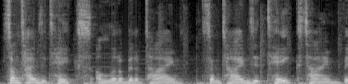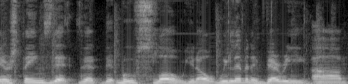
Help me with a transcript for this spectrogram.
sometimes it takes a little bit of time sometimes it takes time there's things that that, that move slow you know we live in a very um,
